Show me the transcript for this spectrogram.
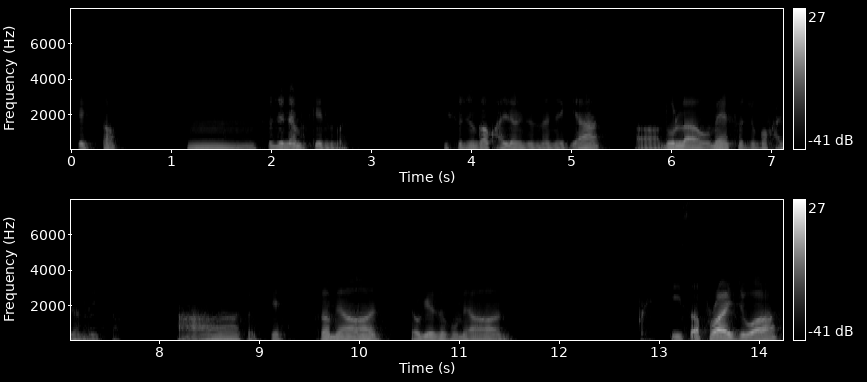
묶여 있어. 음, 수준에 묶여 있는 거지. 이 수준과 관련이 된다는 얘기야. 어, 놀라움의 수준과 관련돼 있어. 아, 그렇지. 그러면 여기에서 보면 이 서프라이즈와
